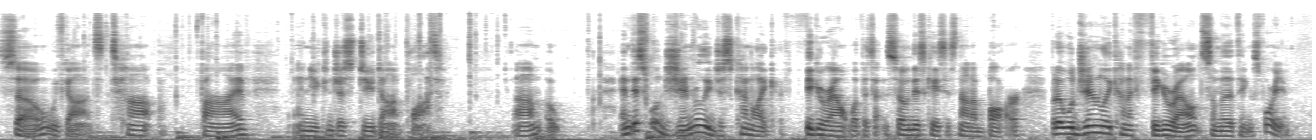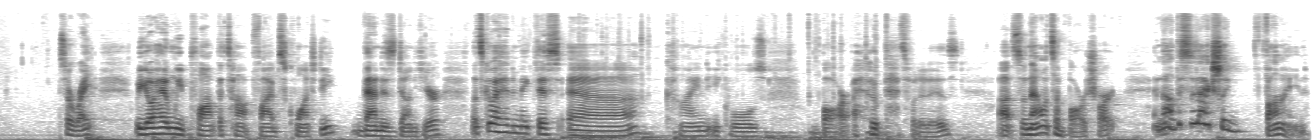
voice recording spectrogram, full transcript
So we've got top five and you can just do dot plot. Um, oh, and this will generally just kind of like figure out what the, so in this case it's not a bar, but it will generally kind of figure out some of the things for you. So right, we go ahead and we plot the top five's quantity. That is done here. Let's go ahead and make this uh, kind equals bar. I hope that's what it is. Uh, so now it's a bar chart. And now this is actually fine,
